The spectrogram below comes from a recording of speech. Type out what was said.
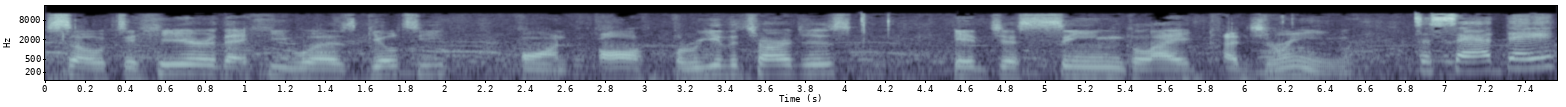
So to hear that he was guilty on all three of the charges, it just seemed like a dream. It's a sad day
